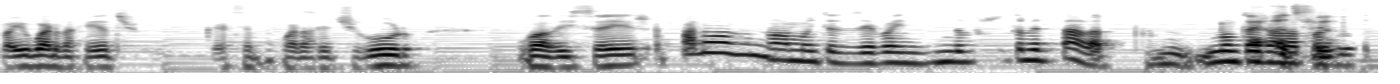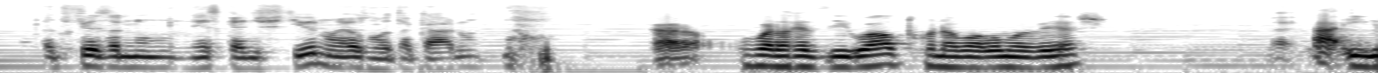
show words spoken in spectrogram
pá, e o guarda-redes, que é sempre o guarda-redes seguro, o Odisseias, pá, não, há- não há muito a dizer bem absolutamente nada. Não tens A nada para defesa, a defesa não, nem sequer existiu, não é? Eles não atacaram. atacaram. O guarda-redes igual, tocou na bola uma vez. É, Ah, e, e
